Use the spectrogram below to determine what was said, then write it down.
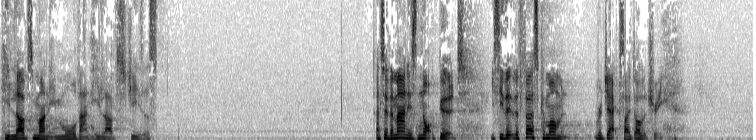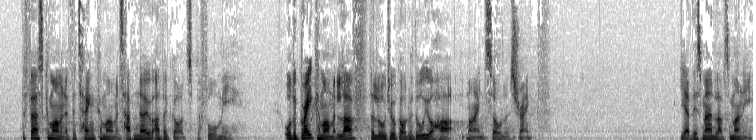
he loves money more than he loves Jesus. And so the man is not good. You see, the, the first commandment rejects idolatry. The first commandment of the Ten Commandments have no other gods before me. Or the great commandment love the Lord your God with all your heart, mind, soul, and strength. Yet this man loves money,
